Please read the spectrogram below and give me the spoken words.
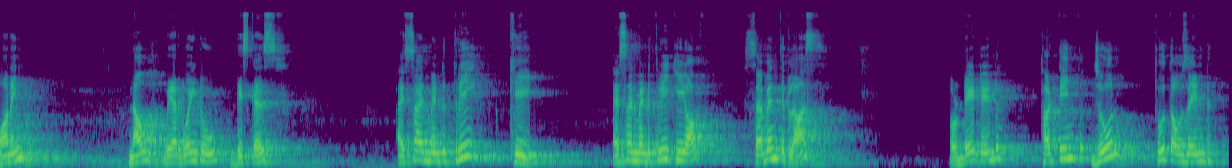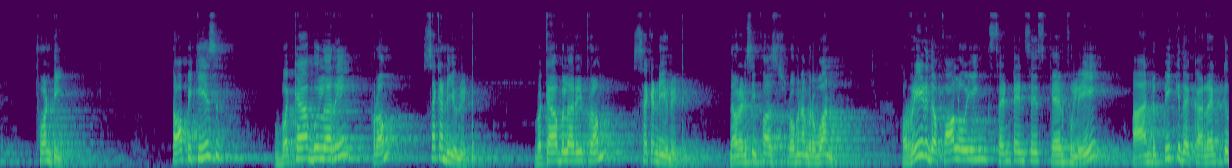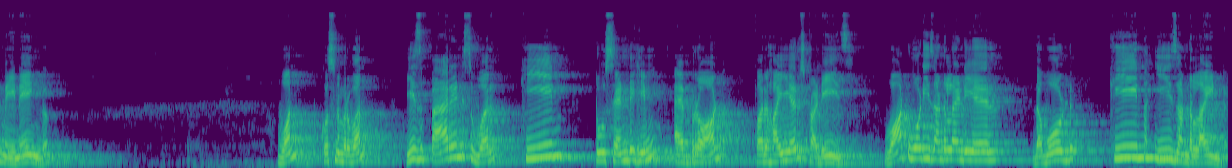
morning. Now we are going to discuss assignment 3 key. Assignment 3 key of 7th class or dated 13th June 2020. Topic is vocabulary from second unit. Vocabulary from second unit. Now let us see first Roman number 1. Read the following sentences carefully and pick the correct meaning. 1. Question number 1. His parents were keen to send him abroad for higher studies. What word is underlined here? The word keen is underlined.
